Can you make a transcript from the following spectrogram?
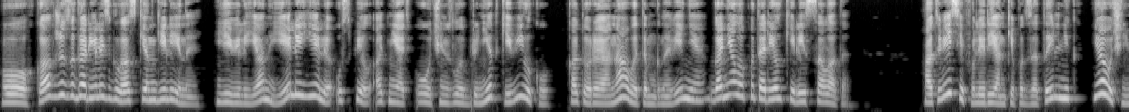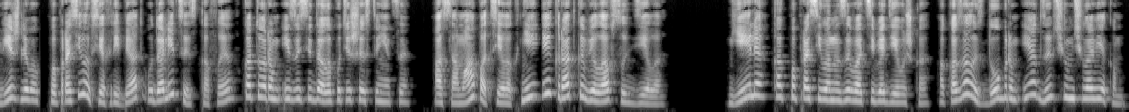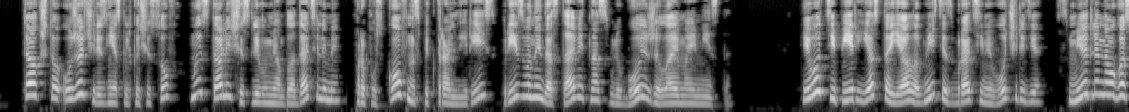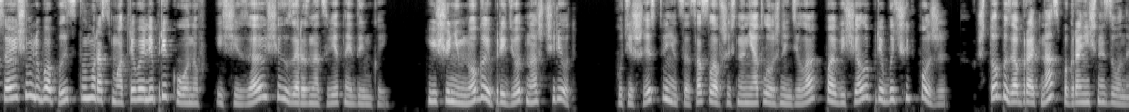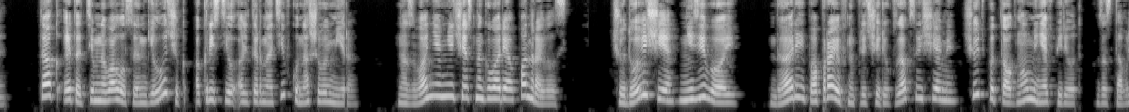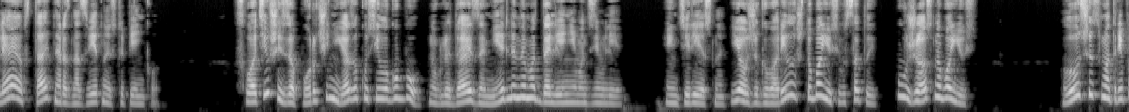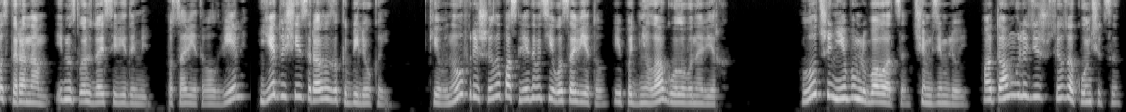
Ох, как же загорелись глазки Ангелины. Евельян еле-еле успел отнять у очень злой брюнетки вилку, которую она в это мгновение гоняла по тарелке лист салата. Отвесив валерьянке подзатыльник, я очень вежливо попросила всех ребят удалиться из кафе, в котором и заседала путешественница, а сама подсела к ней и кратко вела в суть дела. Геля, как попросила называть себя девушка, оказалась добрым и отзывчивым человеком. Так что уже через несколько часов мы стали счастливыми обладателями пропусков на спектральный рейс, призванный доставить нас в любое желаемое место. И вот теперь я стояла вместе с братьями в очереди, с медленно угасающим любопытством рассматривая лепреконов, исчезающих за разноцветной дымкой. Еще немного и придет наш черед. Путешественница, сославшись на неотложные дела, пообещала прибыть чуть позже, чтобы забрать нас с пограничной зоны. Так этот темноволосый ангелочек окрестил альтернативку нашего мира. Название мне, честно говоря, понравилось. «Чудовище, не зевай!» Дарий, поправив на плече рюкзак с вещами, чуть подтолкнул меня вперед, заставляя встать на разноцветную ступеньку. Схватившись за поручень, я закусила губу, наблюдая за медленным отдалением от земли. Интересно, я уже говорила, что боюсь высоты. Ужасно боюсь. Лучше смотри по сторонам и наслаждайся видами, посоветовал Вель, едущий сразу за кобелюкой. Кивнув, решила последовать его совету и подняла голову наверх. Лучше небом любоваться, чем землей, а там, глядишь, все закончится.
